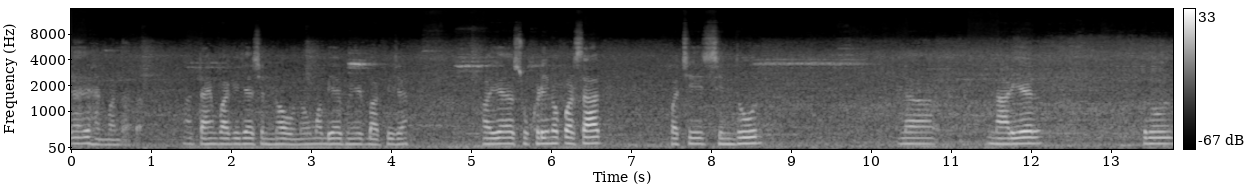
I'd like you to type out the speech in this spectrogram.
જય હનુમાન દાદા. આ ટાઈમ વાગી જાય છે નવ. નવમાં બે મિનિટ બાકી છે. અહીંયા સુખડીનો પ્રસાદ, પછી સિંદૂર ને નાળિયેર બધું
